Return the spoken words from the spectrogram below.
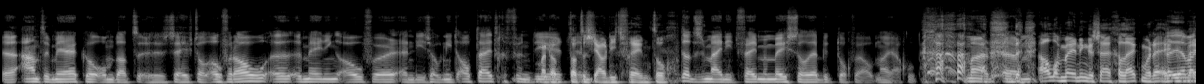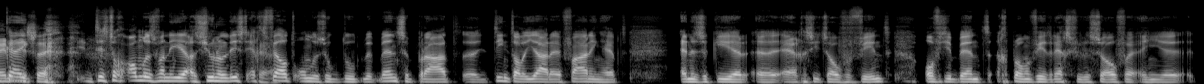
eh, aan te merken, omdat ze heeft al overal eh, een mening over. En die is ook niet altijd gefundeerd. Maar dat, dat is jou niet vreemd, toch? Dat is mij niet vreemd, maar meestal heb ik toch wel. Nou ja, goed. Maar ehm, Alle meningen zijn gelijk, maar de ene ja, maar kijk, is... eh, het is toch anders wanneer je als journalist echt Ja. veldonderzoek doet, met mensen praat, eh, tientallen jaren ervaring hebt en eens een keer eh, ergens iets over vindt. Of je bent gepromoveerd rechtsfilosoof en je,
